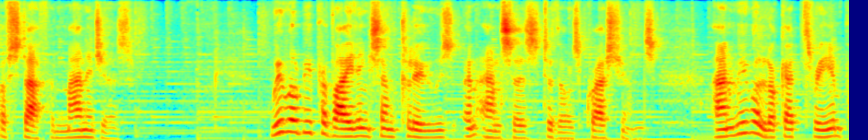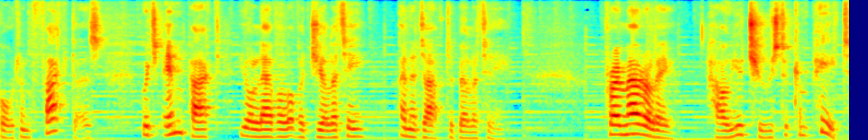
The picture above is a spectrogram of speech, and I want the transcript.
of staff and managers. We will be providing some clues and answers to those questions. And we will look at three important factors which impact your level of agility and adaptability. Primarily, how you choose to compete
